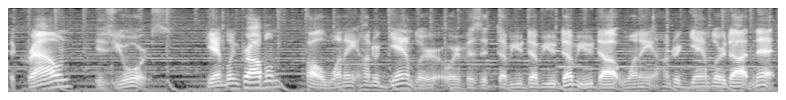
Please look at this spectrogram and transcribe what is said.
The crown is yours. Gambling problem? Call 1 800 Gambler or visit www.1800Gambler.net.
